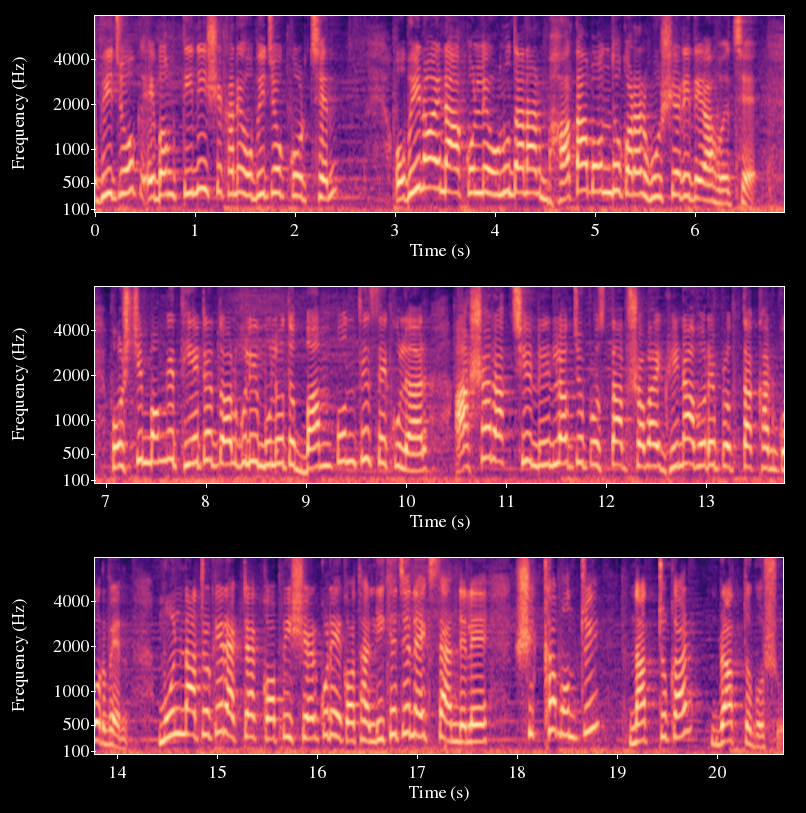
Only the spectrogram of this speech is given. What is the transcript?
অভিযোগ এবং তিনি সেখানে অভিযোগ করছেন। অভিনয় না করলে অনুদান আর ভাতা বন্ধ করার হুঁশিয়ারি দেওয়া হয়েছে। পশ্চিমবঙ্গে থিয়েটার দলগুলি মূলত বামপন্থী সেকুলার। আশা রাখছি নির্লজ্জ প্রস্তাব সবাই ঘৃণা ভরে প্রত্যাখ্যান করবেন। মূল নাটকের একটা কপি শেয়ার করে কথা লিখেছেন এক স্যান্ডেলে শিক্ষামন্ত্রী নাট্যকার ব্রাত্য বসু।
